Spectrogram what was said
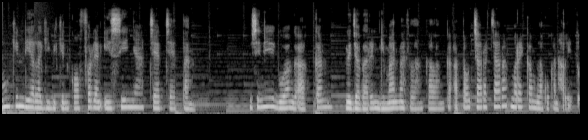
Mungkin dia lagi bikin cover yang isinya chat-chatan di sini gue nggak akan ngejabarin gimana langkah-langkah atau cara-cara mereka melakukan hal itu.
